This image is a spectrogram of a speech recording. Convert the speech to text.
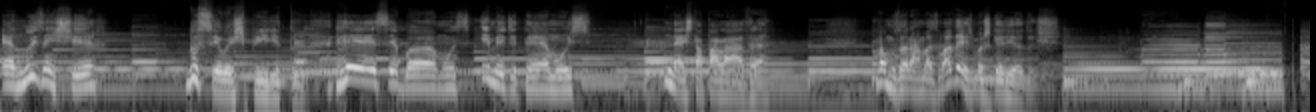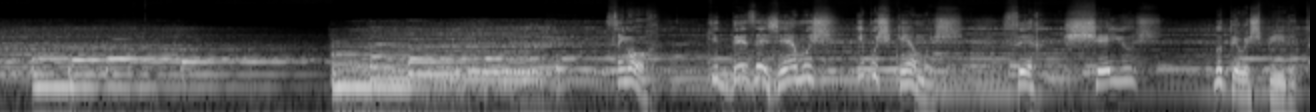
é nos encher do seu espírito. Recebamos e meditemos nesta palavra. Vamos orar mais uma vez, meus queridos. Senhor, que desejemos e busquemos ser cheios do Teu Espírito.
